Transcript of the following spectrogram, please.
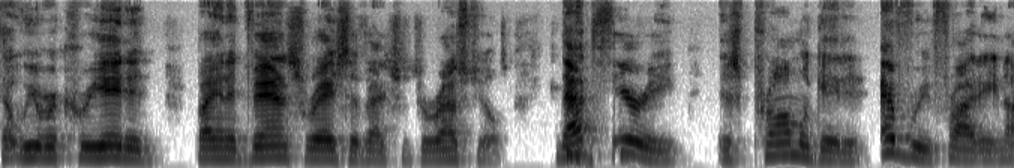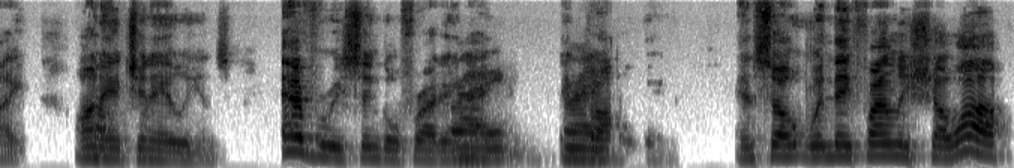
that we were created by an advanced race of extraterrestrials. That mm-hmm. theory is promulgated every Friday night on oh. Ancient Aliens. Every single Friday right. night. Right. And so when they finally show up,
